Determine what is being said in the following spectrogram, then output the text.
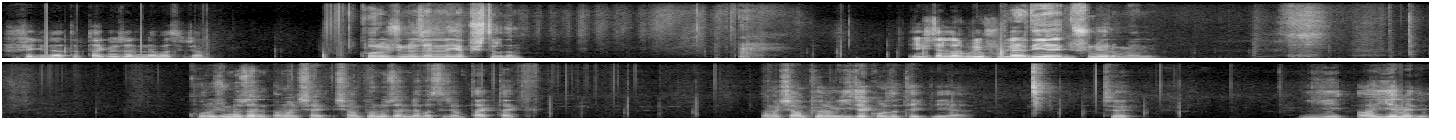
şu şekilde atıp tak özelliğine basacağım. Koruyucunun özelliğine yapıştırdım. Ejderler burayı fuller diye düşünüyorum yani. Koruyucunun özel ama şey, şampiyonun özelliğine basacağım tak tak. Ama şampiyonum yiyecek orada tekli ya. Tüh. Yi Ay yemedi.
